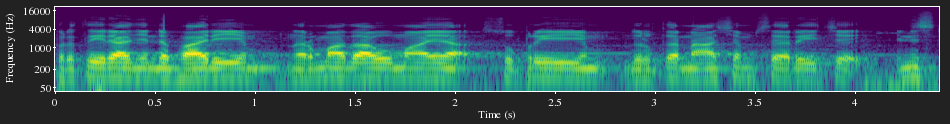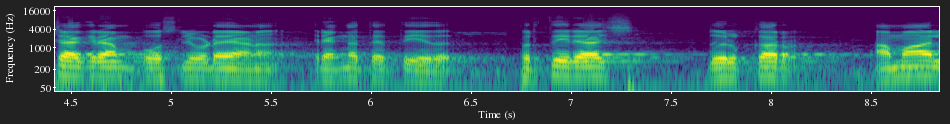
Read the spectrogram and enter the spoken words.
പൃഥ്വിരാജിന്റെ ഭാര്യയും നിർമ്മാതാവുമായ സുപ്രിയയും ദുൽഖറിന് ആശംസ അറിയിച്ച് ഇൻസ്റ്റാഗ്രാം പോസ്റ്റിലൂടെയാണ് രംഗത്തെത്തിയത്. പൃഥ്വിരാജ് ദുൽഖർ അമാൽ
